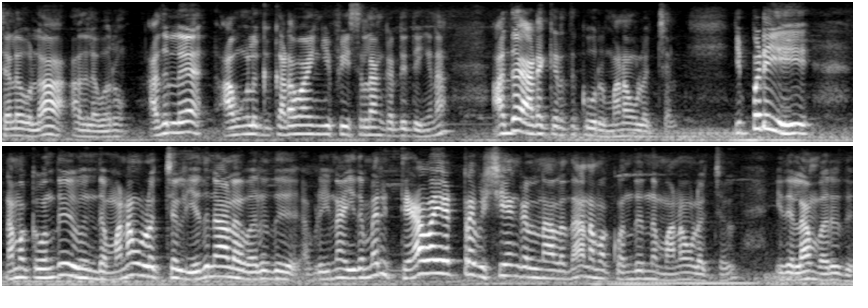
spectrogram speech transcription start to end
செலவுலாம் அதில் வரும். அதில் அவங்களுக்கு கடன் வாங்கி ஃபீஸ் எல்லாம் கட்டிட்டிங்கன்னா அதை அடைக்கிறதுக்கு ஒரு மன உளைச்சல். இப்படி நமக்கு வந்து இந்த மன உளைச்சல் எதனால் வருது அப்படின்னா இதை மாதிரி தேவையற்ற விஷயங்கள்னால தான் நமக்கு வந்து இந்த மன உளைச்சல் இதெல்லாம் வருது.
